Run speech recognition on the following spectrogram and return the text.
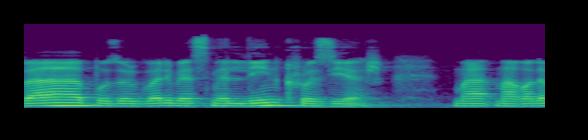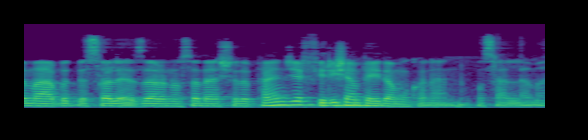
و بزرگواری به اسم لین کروزیر. مقاله مربوط به سال 1985 فریش هم پیدا می‌کنن مسلما.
